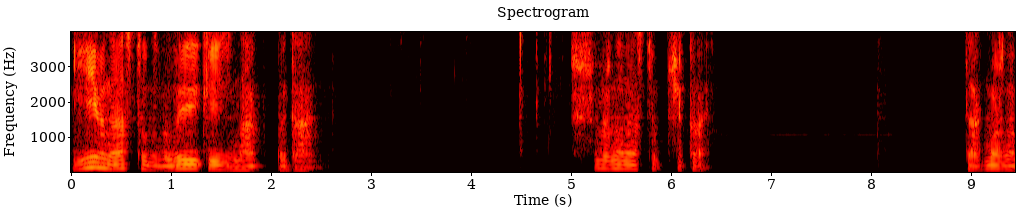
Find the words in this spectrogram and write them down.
І в нас тут великий знак питання. Що ж на нас тут чекає? Так, можна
